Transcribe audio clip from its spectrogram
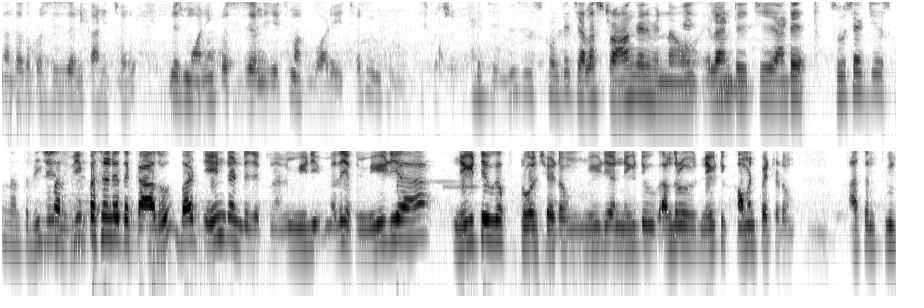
దాని తర్వాత ప్రొసీజర్ అన్ని కానిచ్చారు. ప్లస్ మార్నింగ్ ప్రొసీజర్ అన్ని చేసి మాకు బాడీ ఇచ్చారు మేము తీసుకొచ్చారు అంటే చందు చూసుకుంటే చాలా స్ట్రాంగ్ అని విన్నాము. ఇలాంటి అంటే సూసైడ్ చేసుకున్నంత వీక్ వీక్ పర్సెంట్ అయితే కాదు బట్ ఏంటంటే చెప్తున్నాను మీడియా అదే చెప్తాను మీడియా నెగిటివ్గా ట్రోల్ చేయడం మీడియా నెగిటివ్ అందులో నెగిటివ్ కామెంట్ పెట్టడం అతను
